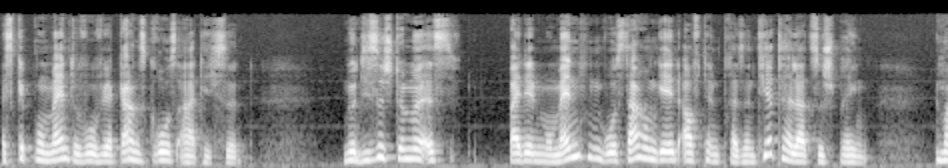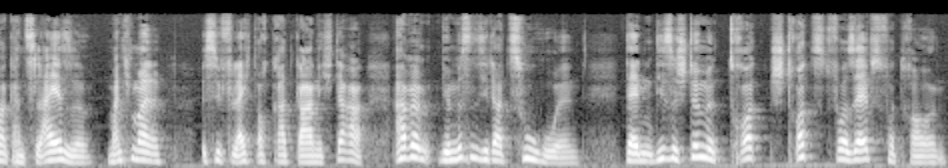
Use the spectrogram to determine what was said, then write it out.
es gibt Momente, wo wir ganz großartig sind. Nur diese Stimme ist bei den Momenten, wo es darum geht, auf den Präsentierteller zu springen, immer ganz leise. Manchmal ist sie vielleicht auch gerade gar nicht da. Aber wir müssen sie dazu holen. Denn diese Stimme strotzt vor Selbstvertrauen.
